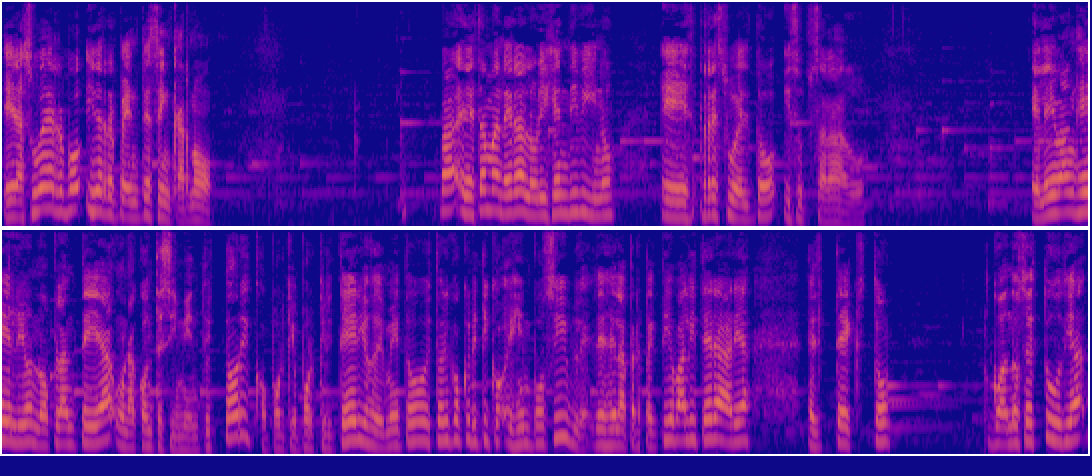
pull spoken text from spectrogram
era su verbo y de repente se encarnó. De esta manera el origen divino es resuelto y subsanado. El Evangelio no plantea un acontecimiento histórico, porque por criterios de método histórico crítico es imposible. Desde la perspectiva literaria, el texto, cuando se estudia,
